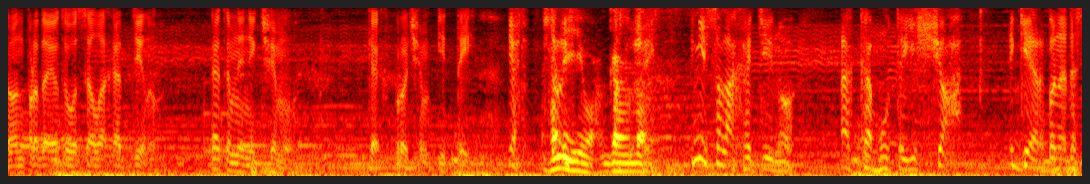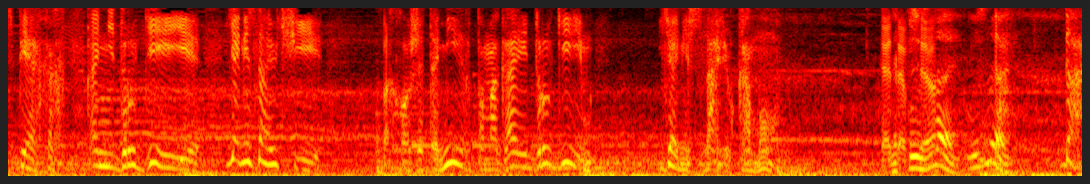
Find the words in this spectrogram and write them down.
Он продает его Салах ад-Дину. Это мне ни к чему. Как, впрочем, и ты. Нет, Вали его, говно. Послушай, не Салахаддину, а кому-то еще. Гербы на доспехах, а не другие. Я не знаю, чьи. Похоже, Тамир помогает другим. Я не знаю, кому. Это Так все? узнай, узнай. Да,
